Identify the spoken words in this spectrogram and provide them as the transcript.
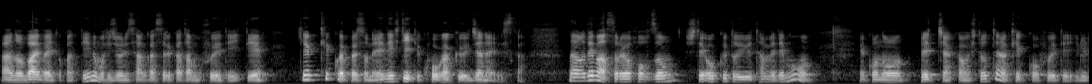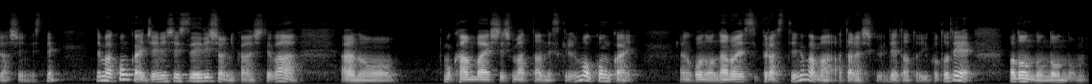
あの売買とかっていうのも非常に参加する方も増えていて結構やっぱりその NFT って高額じゃないですか。なのでまあそれを保存しておくというためでもこのレッチャー買う人っていうのは結構増えているらしいんですね。でまあ今回 Genesis エディションに関してはあのもう完売してしまったんですけれども今回このナノ S プラスっていうのがまあ新しく出たということで、まあ、どんどんどんどん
